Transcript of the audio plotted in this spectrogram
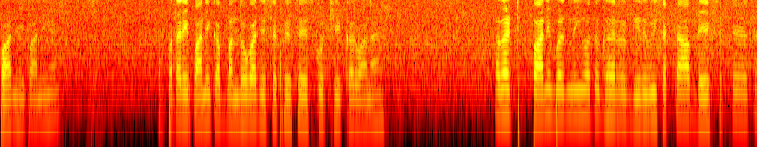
पानी ही पानी है। अब पता नहीं पानी कब बंद होगा, जिससे फिर से इसको ठीक करवाना है। अगर पानी बंद नहीं हुआ तो घर गिर भी सकता है, आप देख सकते हैं ऐसे।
